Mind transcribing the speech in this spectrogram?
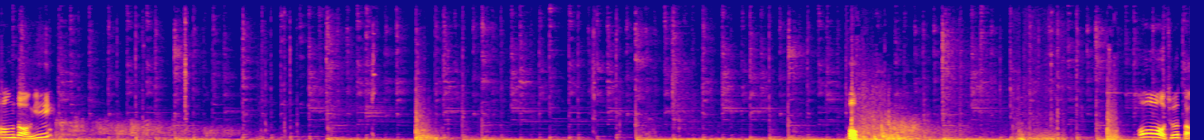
엉덩이? 어. 오, 좋았다.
